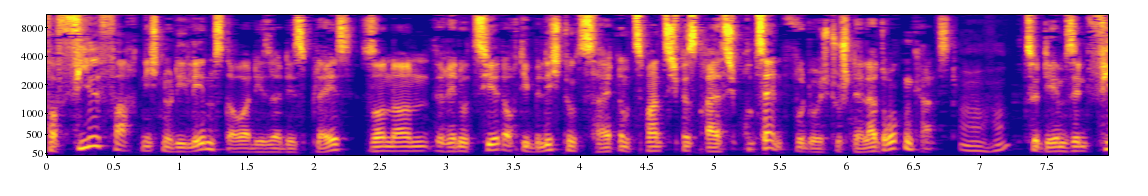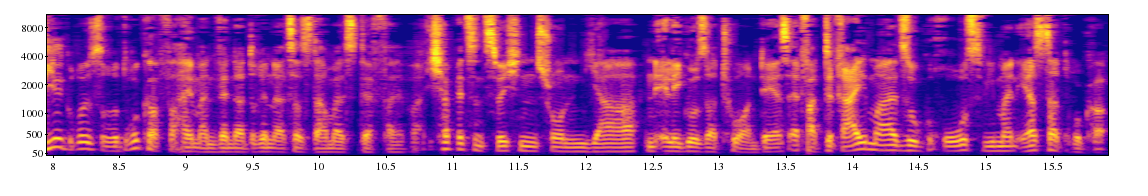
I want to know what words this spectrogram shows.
vervielfacht nicht nur die Lebensdauer dieser Displays, sondern reduziert auch die Belichtungszeiten um 20 bis 30 Prozent, wodurch du schneller drucken kannst. Mhm. Zudem sind viel größere Drucker für Heimanwender drin, als das damals der Fall war. Ich habe jetzt inzwischen schon ein Jahr einen Eligo Saturn. Der ist etwa dreimal so groß wie mein erster Drucker.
